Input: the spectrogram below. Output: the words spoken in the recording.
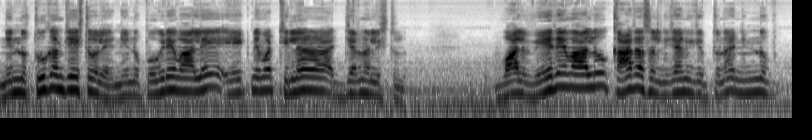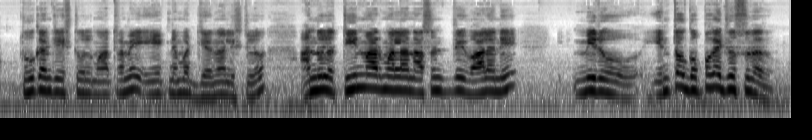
నిన్ను తూకం చేసేవాళ్ళే నిన్ను పొగిడే వాళ్ళే ఏక్ నెంబర్ చిల్లర జర్నలిస్టులు. వాళ్ళు వేరే వాళ్ళు కాదు అసలు నిజానికి చెప్తున్నా. నిన్ను తూకం చేసేటోళ్ళు మాత్రమే ఏక్ నెంబర్ జర్నలిస్టులు. అందులో తీన్ మార్మల్లా అసంటి వాళ్ళని మీరు ఎంతో గొప్పగా చూస్తున్నారు.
